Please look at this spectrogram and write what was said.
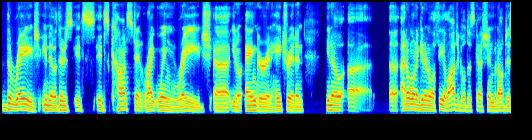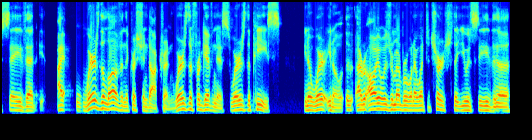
the rage you know there's it's it's constant right wing rage uh you know anger and hatred. And you know uh, uh i don't want to get into a theological discussion but i'll just say that i where's the love in the christian doctrine? Where's the forgiveness? Where's the peace you know where you know uh, I, I always remember when i went to church that you would see the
